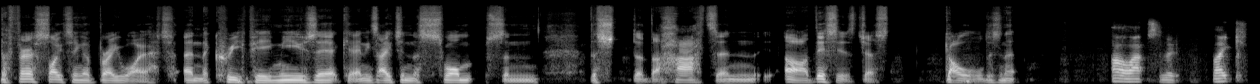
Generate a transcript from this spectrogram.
The first sighting of Bray Wyatt and the creepy music, and he's out in the swamps and the the, the hat, and oh, this is just gold, isn't it? Oh, absolutely. Like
